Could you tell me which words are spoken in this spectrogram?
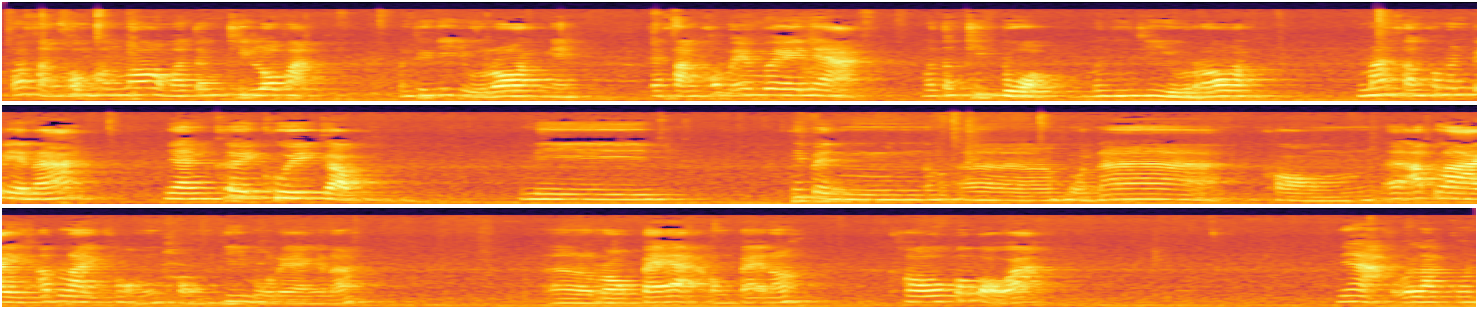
เพราะสังคมข้างนอกมันต้องคิดลบอะมันถึงจะอยู่รอดไงแต่สังคมแอมเวย์เนี่ยมันต้องคิดบวกมันถึงจะอยู่รอดมากสังคมมันเปลี่ยนนะยังเคยคุยกับมีที่เป็นหัวหน้าของ upline upline ของของพี่หมวกแดงนะ รองแปะอะรองแปะเนาะเขาก็บอกว่า เนี่ย เวลาคน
